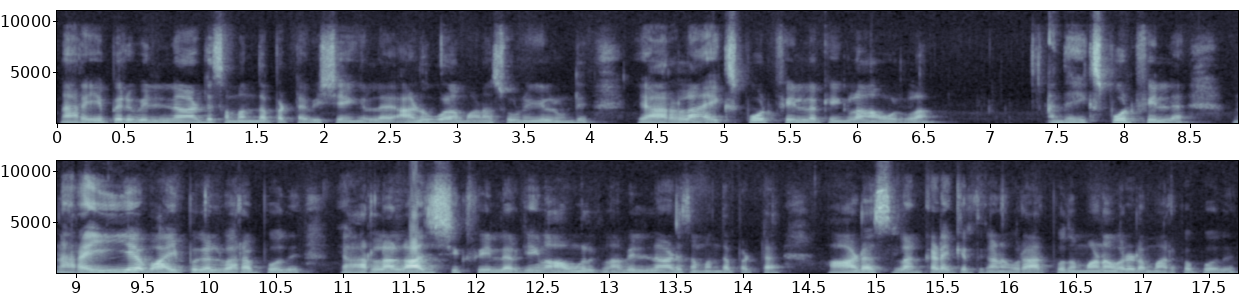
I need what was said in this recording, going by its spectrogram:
நிறைய பேர் வெளிநாடு சம்மந்தப்பட்ட விஷயங்களில் அனுகூலமான சூழ்நிலைகள் உண்டு. யாரெல்லாம் எக்ஸ்போர்ட் ஃபீல்டில் இருக்கீங்களோ அவங்களுக்குலாம் அந்த எக்ஸ்போர்ட் ஃபீல்டில் நிறைய வாய்ப்புகள் வரப்போகுது. யாரெல்லாம் லாஜிஸ்டிக் ஃபீல்டில் இருக்கீங்களோ அவங்களுக்குலாம் வெளிநாடு சம்மந்தப்பட்ட ஆர்டர்ஸ்லாம் கிடைக்கிறதுக்கான ஒரு அற்புதமான வருடமாக இருக்க போகுது.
